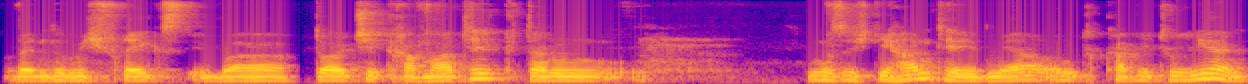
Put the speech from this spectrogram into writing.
wenn du mich fragst über deutsche Grammatik, dann muss ich die Hand heben, ja, und kapitulieren.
